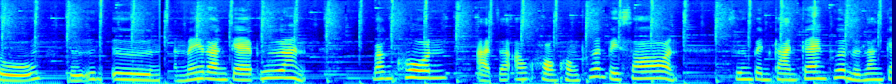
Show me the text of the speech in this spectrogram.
สูง หรืออื่นๆ มันไม่รังแกเพื่อน บางคนอาจจะเอาของของเพื่อนไปซ่อน ซึ่งเป็นการแกล้งเพื่อนหรือรังแก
